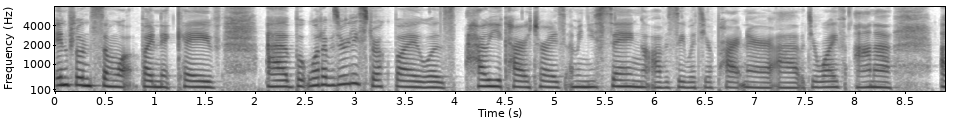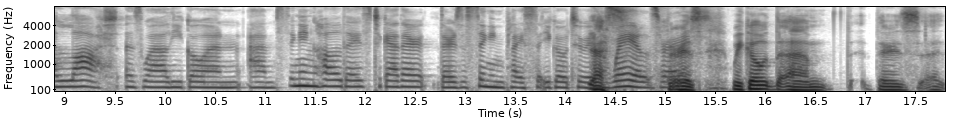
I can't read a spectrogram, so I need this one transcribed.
influenced somewhat by Nick Cave, uh, but what I was really struck by was how you characterize. I mean, you sing obviously with your partner, uh, with your wife Anna, a lot as well. You go on um, singing holidays together. There's a singing place that you go to in Wales, right? There is. We go. Um, there's a,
